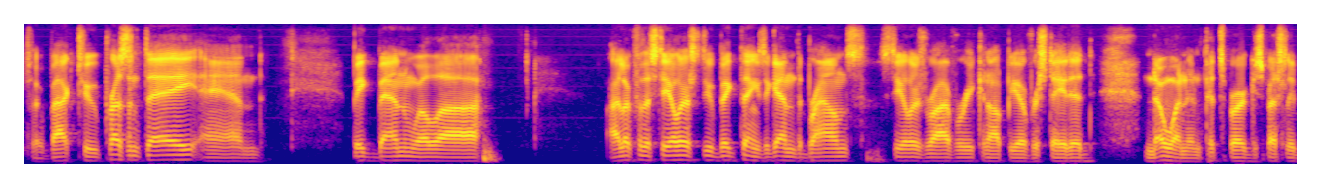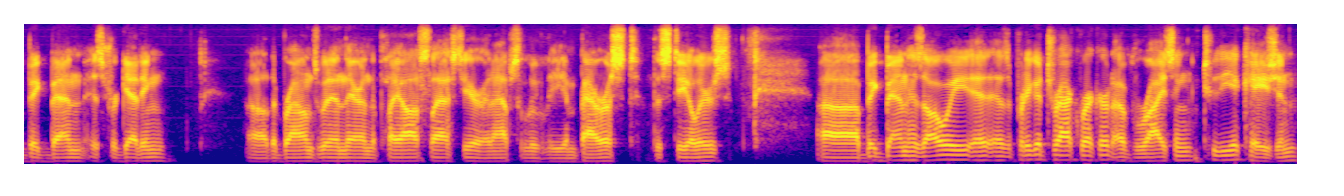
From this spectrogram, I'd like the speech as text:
so back to present day, and Big Ben will. Uh, I look for the Steelers to do big things. Again, the Browns Steelers rivalry cannot be overstated. No one in Pittsburgh, especially Big Ben, is forgetting. Uh, the Browns went in there in the playoffs last year and absolutely embarrassed the Steelers. Uh, Big Ben has always has a pretty good track record of rising to the occasion,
